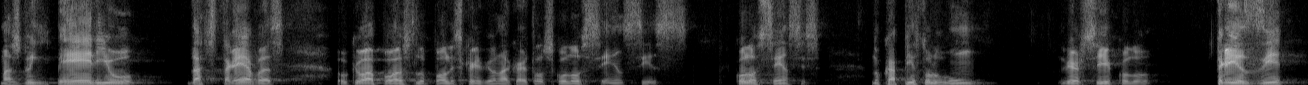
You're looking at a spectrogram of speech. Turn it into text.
mas do império das trevas, o que o apóstolo Paulo escreveu na carta aos Colossenses. Colossenses, no capítulo 1, versículo 13,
